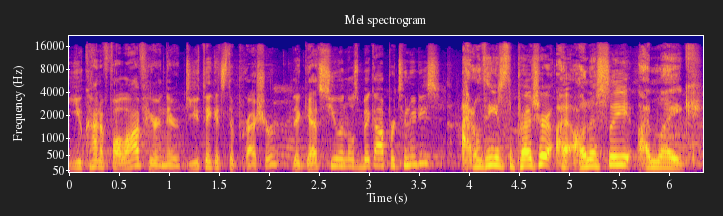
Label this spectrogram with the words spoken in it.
you kind of fall off here and there. Do you think it's the pressure that gets you in those big opportunities? I don't think it's the pressure. I honestly, I'm like,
